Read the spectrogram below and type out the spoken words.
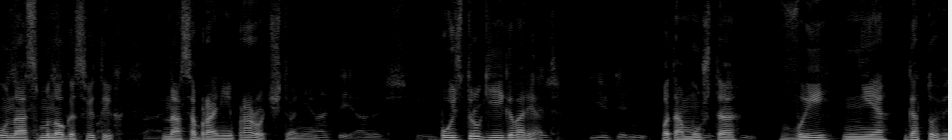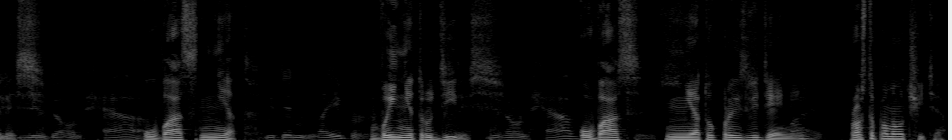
У нас много святых на собрании пророчествования. Пусть другие говорят, потому что вы не готовились. У вас нет. Вы не трудились. У вас нету произведений. Просто помолчите.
